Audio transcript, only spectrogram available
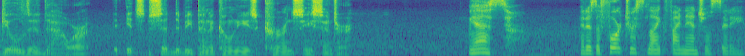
Gilded Hour. It's said to be Penacony's currency center. Yes. It is a fortress-like financial city,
